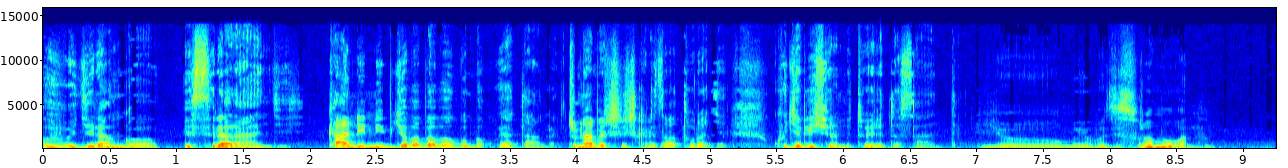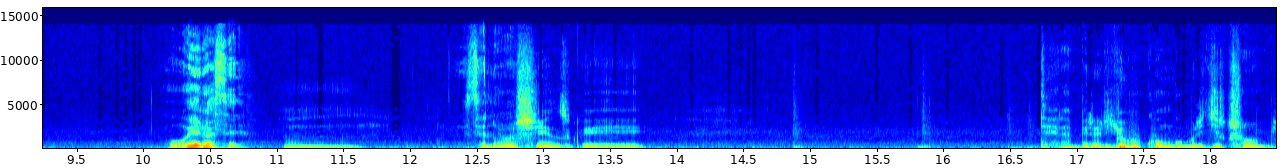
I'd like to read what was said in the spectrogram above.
uba ugira ngo isi irarangiye. Kandi ni byo baba bagomba kuyatanga. Tunabishishikariza abaturage kujya bishyura mituweli do sante uyu umuyobozi se uramubona? Uwera se? Ese ni ni we ushinzwe iterambere ry'ubukungu muri gicumbi.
